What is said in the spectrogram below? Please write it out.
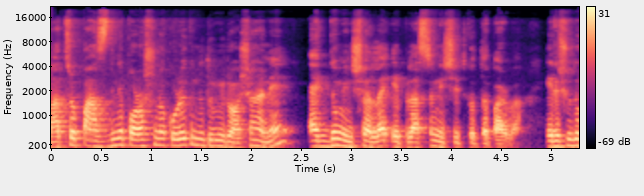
মাত্র পাঁচ দিনে পড়াশোনা করে কিন্তু তুমি রসায়নে একদম ইনশাল্লাহ এ প্লাসটা নিশ্চিত করতে পারবা। এটা শুধু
